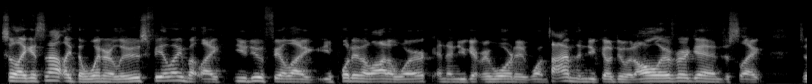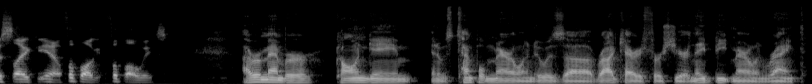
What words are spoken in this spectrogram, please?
So like it's not like the win or lose feeling, but like you do feel like you put in a lot of work and then you get rewarded one time, then you go do it all over again, just like just like you know football football weeks. I remember calling game and it was Temple, Maryland. It was uh, Rod Carey's first year, and they beat Maryland ranked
